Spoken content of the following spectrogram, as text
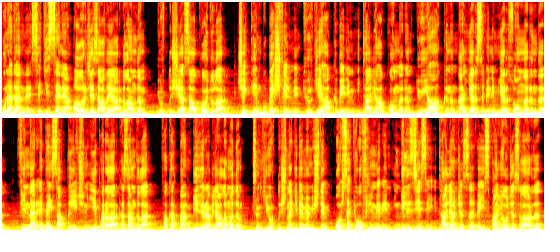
Bu nedenle 8 sene ağır cezada yargılandım. Yurt dışı yasağı koydular. Çektiğim bu 5 filmin Türkiye hakkı benim, İtalya hakkı onların, dünya hakkının da yarısı benim, yarısı onlarındı. Filmler epey sattığı için iyi paralar kazandılar. Fakat ben 1 lira bile alamadım. Çünkü yurt dışına gidememiştim. Oysa ki o filmlerin İngilizcesi, İtalyancası ve İspanyolcası vardı.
